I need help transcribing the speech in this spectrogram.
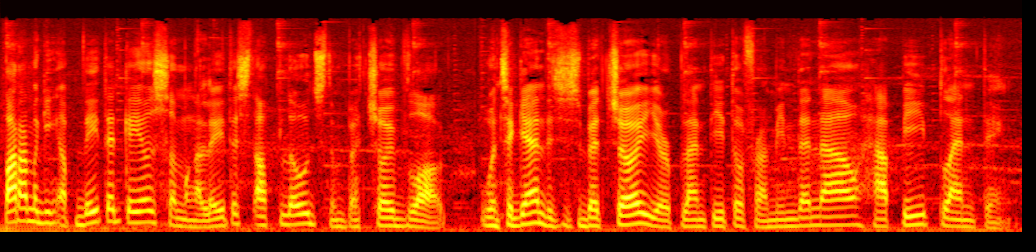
para maging updated kayo sa mga latest uploads ng Betchoy Vlog. Once again, this is Betchoy, your plantito from Mindanao. Happy planting!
